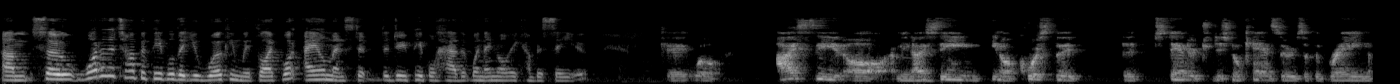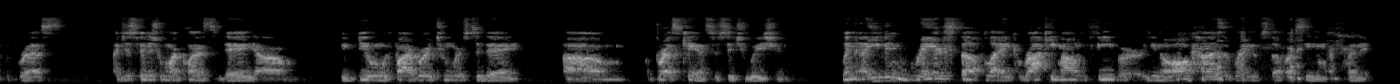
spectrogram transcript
Um, so, what are the type of people that you're working with? Like, what ailments do, do people have that when they normally come to see you? Okay, well, I see it all. I mean, I've seen, you know, of course, the the standard traditional cancers of the brain, of the breast. I just finished with my clients today. Um, we're dealing with fibroid tumors today, um, a breast cancer situation when even rare stuff like Rocky Mountain fever, you know, all kinds of random stuff I've seen in my clinic.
